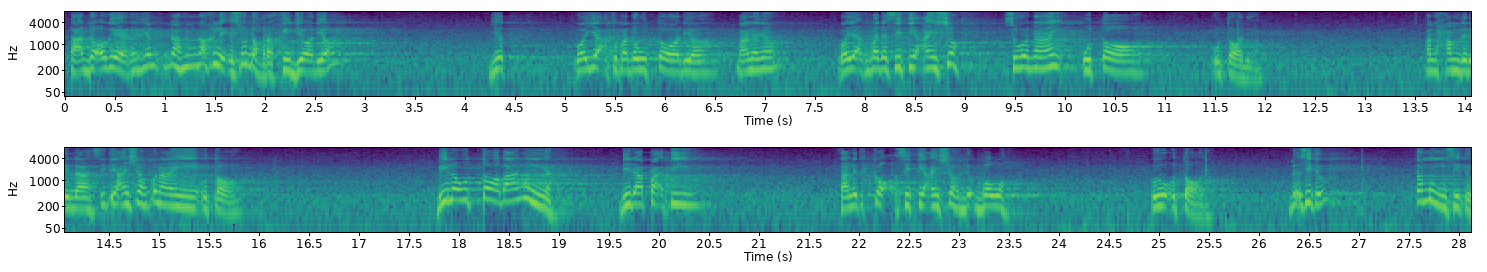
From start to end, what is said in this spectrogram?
tak ada orang, ya dah nak klik, sudah dah kerja dia. Ya royak kepada uta dia, maknanya royak kepada Siti Aisyah, suruh naik uta, uta dia. Alhamdulillah, Siti Aisyah pun naik uta. Bila uta bangun, didapati tali tekak Siti Aisyah duduk bawah. Perut utar tu. Duduk situ. Temung situ.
